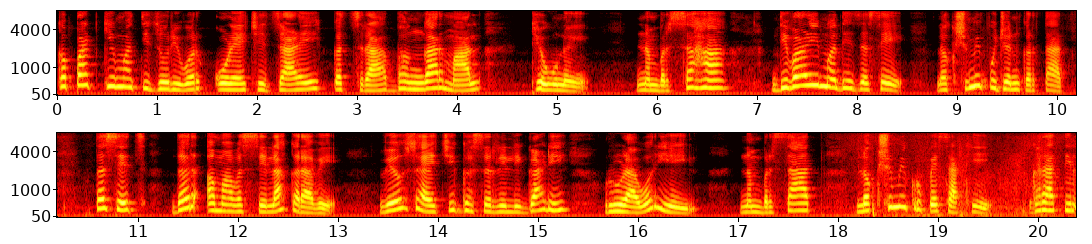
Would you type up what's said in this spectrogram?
कपाट किंवा तिजोरीवर कोळ्याचे जाळे कचरा भंगार माल ठेवू नये. नंबर सहा दिवाळीमध्ये जसे लक्ष्मीपूजन करतात. तसेच दर अमावस्येला करावे. व्यवसायाची घसरलेली गाडी रुळावर येईल. नंबर सात लक्ष्मी कृपेसाठी घरातील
